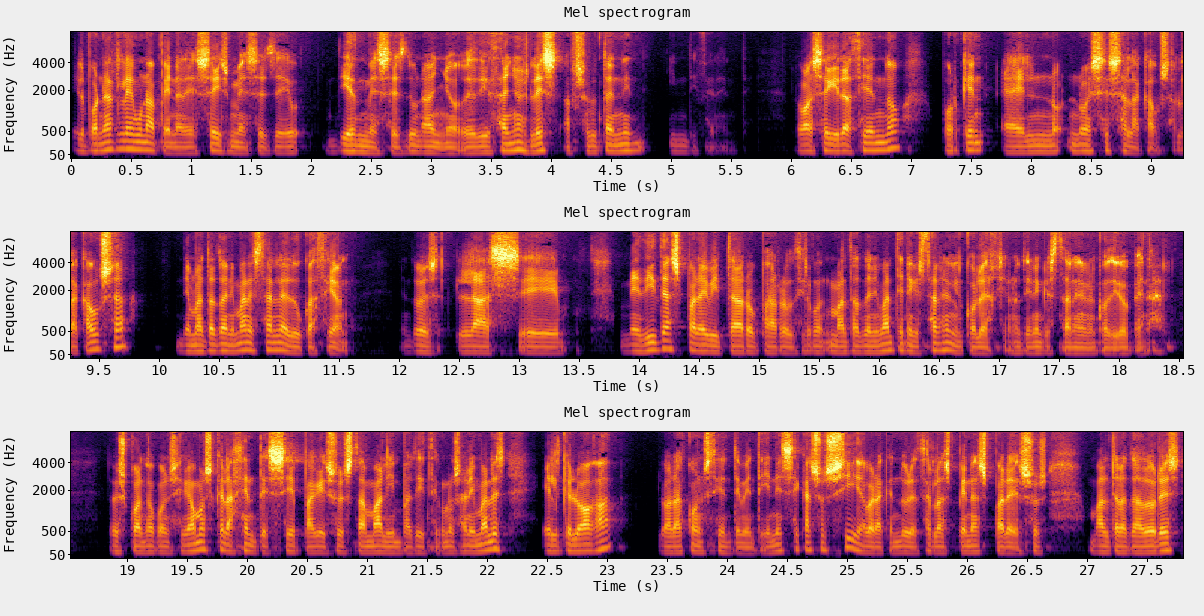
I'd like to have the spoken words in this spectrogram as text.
El ponerle una pena de seis meses, de diez meses, de un año, de diez años, le es absolutamente indiferente. Lo va a seguir haciendo porque él no, es esa la causa. La causa del maltrato animal está en la educación. Entonces, las eh, medidas para evitar o para reducir el maltrato animal tienen que estar en el colegio, no tienen que estar en el Código Penal. Entonces, cuando consigamos que la gente sepa que eso está mal y empatice con los animales, el que lo haga lo hará conscientemente. Y en ese caso sí habrá que endurecer las penas para esos maltratadores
